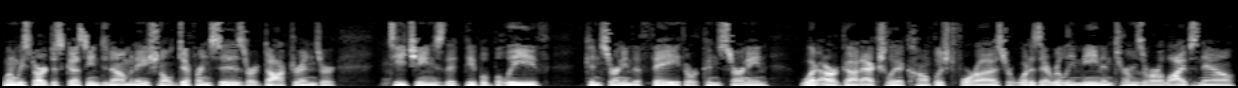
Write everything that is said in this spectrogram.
When we start discussing denominational differences or doctrines or teachings that people believe concerning the faith or concerning what our God actually accomplished for us or what does that really mean in terms of our lives now,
